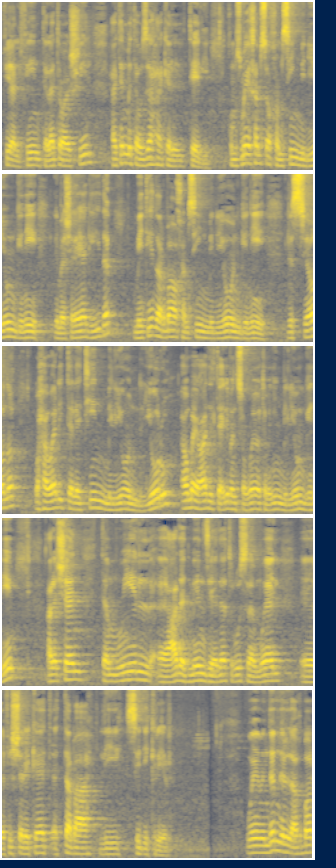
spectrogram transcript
في 2023 هيتم توزيعها كالتالي 555 مليون جنيه لمشاريع جديدة 254 مليون جنيه للصيانة وحوالي 30 مليون يورو أو ما يعادل تقريبا 780 مليون جنيه علشان تمويل آه، عدد من زيادات رؤوس الأموال آه، في الشركات التابعة لسيدي كرير. ومن ضمن الأخبار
